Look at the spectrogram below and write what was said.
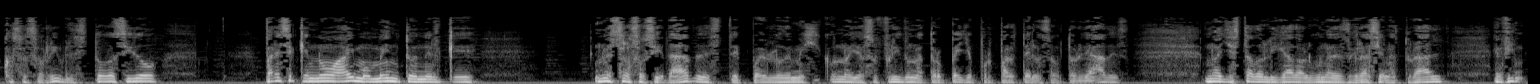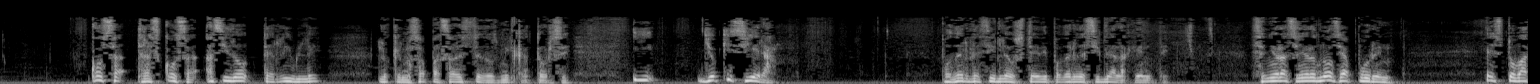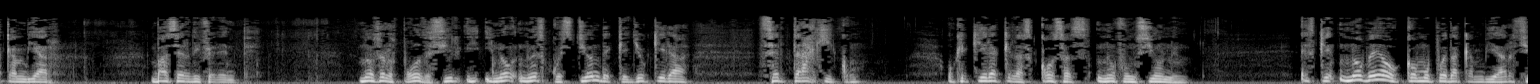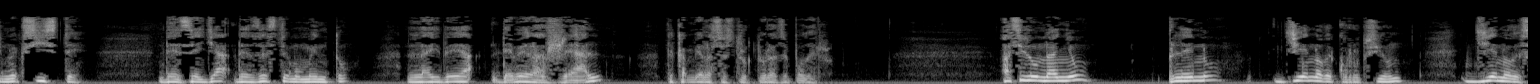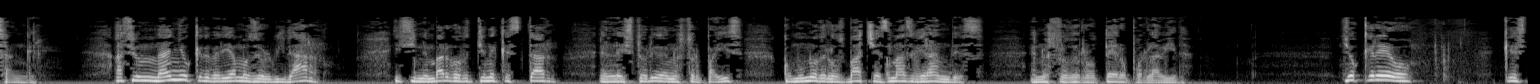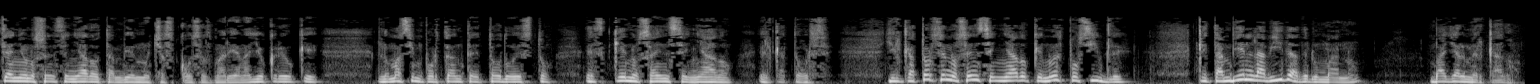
cosas horribles. Todo ha sido... Parece que no hay momento en el que nuestra sociedad, este pueblo de México, no haya sufrido un atropello por parte de las autoridades, no haya estado ligado a alguna desgracia natural. En fin, cosa tras cosa, ha sido terrible lo que nos ha pasado este 2014. Y yo quisiera poder decirle a usted y poder decirle a la gente, señoras, señores, no se apuren, esto va a cambiar, va a ser diferente. No se los puedo decir y, no, no es cuestión de que yo quiera ser trágico o que quiera que las cosas no funcionen. Es que no veo cómo pueda cambiar si no existe desde ya, desde este momento, la idea de veras real de cambiar las estructuras de poder. Ha sido un año pleno, lleno de corrupción, lleno de sangre. Hace un año que deberíamos de olvidar y sin embargo tiene que estar en la historia de nuestro país como uno de los baches más grandes en nuestro derrotero por la vida. Yo creo que este año nos ha enseñado también muchas cosas, Mariana. Yo creo que lo más importante de todo esto es qué nos ha enseñado el 14. Y el 14 nos ha enseñado que no es posible que también la vida del humano vaya al mercado,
